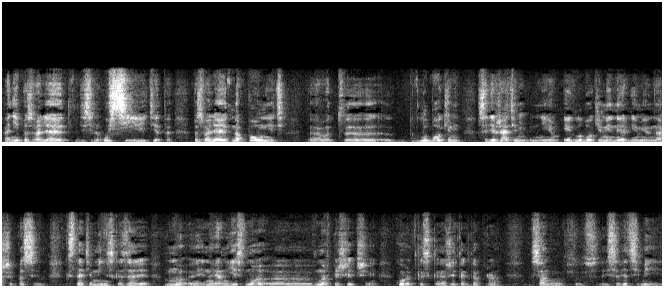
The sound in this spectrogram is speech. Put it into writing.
они позволяют действительно усилить это, позволяют наполнить э, вот, э, глубоким содержанием и глубокими энергиями наши посылы. Кстати, мы не сказали, но, наверное, есть но, вновь пришедшие. Коротко скажи тогда про сам и совет семей,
